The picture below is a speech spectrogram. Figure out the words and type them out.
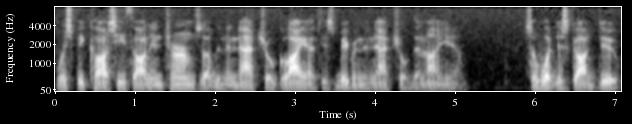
was because he thought in terms of in the natural, Goliath is bigger in the natural than I am. So what does God do?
